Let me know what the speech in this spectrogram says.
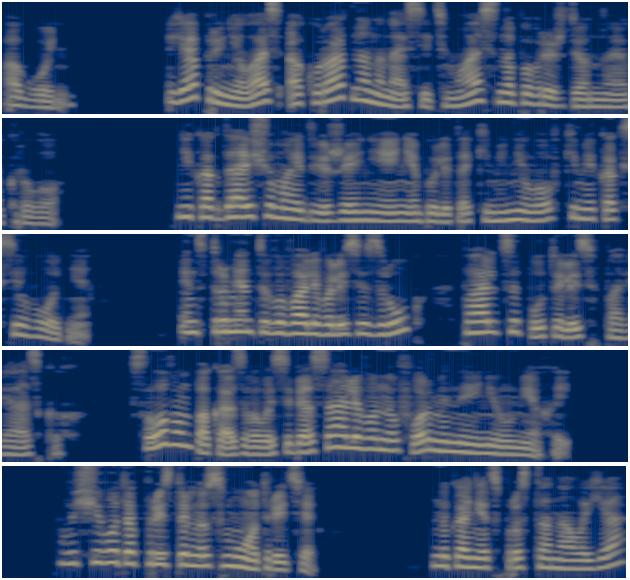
огонь я принялась аккуратно наносить мазь на поврежденное крыло. Никогда еще мои движения не были такими неловкими, как сегодня. Инструменты вываливались из рук, пальцы путались в повязках. Словом, показывала себя Салливану форменной неумехой. «Вы чего так пристально смотрите?» Наконец простонала я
